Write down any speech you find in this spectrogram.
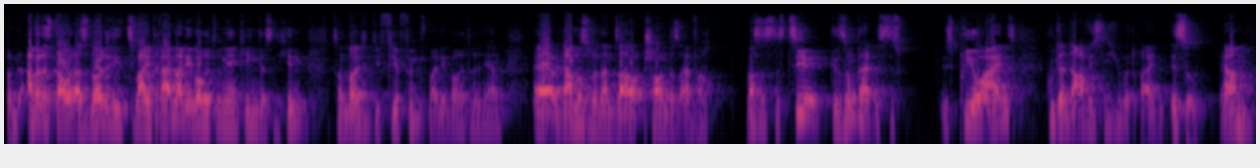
und, aber das dauert, also Leute, die zwei, dreimal die Woche trainieren, kriegen das nicht hin, sondern Leute, die vier, fünfmal die Woche trainieren. Äh, und da muss man dann schauen, dass einfach, was ist das Ziel? Gesundheit ist, das, ist Prio 1. Gut, dann darf ich es nicht übertreiben. Ist so. Ja?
